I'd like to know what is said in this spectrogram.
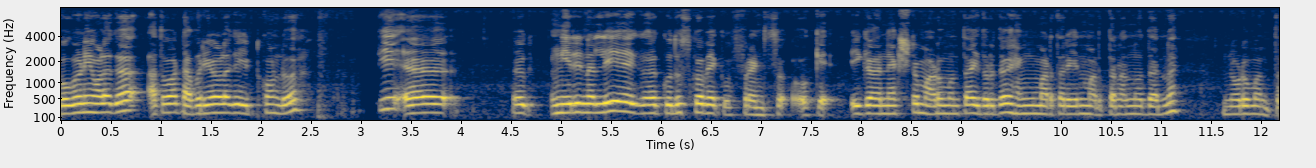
ಬೊಗಣಿ ಒಳಗೆ ಅಥವಾ ಟಬರಿ ಒಳಗೆ ಇಟ್ಕೊಂಡು ನೀರಿನಲ್ಲಿ ಕುದಿಸ್ಕೋಬೇಕು ಫ್ರೆಂಡ್ಸ್ ಓಕೆ ಈಗ ನೆಕ್ಸ್ಟ್ ಮಾಡೋಮಂತ ಇದ್ರದ್ದು ಹೆಂಗೆ ಮಾಡ್ತಾರೆ, ಏನು ಮಾಡ್ತಾರೆ ಅನ್ನೋದನ್ನು ನೋಡುಮಂತ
